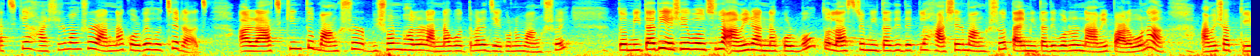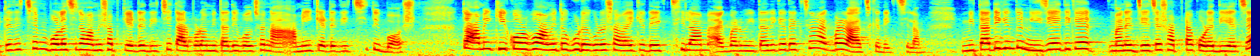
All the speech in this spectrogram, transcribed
আজকে হাঁসের মাংস রান্না করবে হচ্ছে রাজ। আর রাজ কিন্তু মাংস ভীষণ ভালো রান্না করতে পারে যে কোনো মাংসই। তো মিতাদি এসেই বলছিল আমি রান্না করব। তো লাস্টে মিতাদি দেখল হাঁসের মাংস তাই মিতাদি বলল না আমি পারব না। আমি সব কেটে দিচ্ছি। আমি বলেছিলাম আমি সব কেটে দিচ্ছি। তারপরে মিতাদি বলছে না আমিই কেটে দিচ্ছি তুই বস। তো আমি কি করব? আমি তো ঘুরে ঘুরে সবাইকে দেখছিলাম একবার মিতাদিকে দেখছিলাম একবার রাজকে দেখছিলাম। মিতাদি কিন্তু নিজে এদিকে মানে যেচে সবটা করে দিয়েছে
